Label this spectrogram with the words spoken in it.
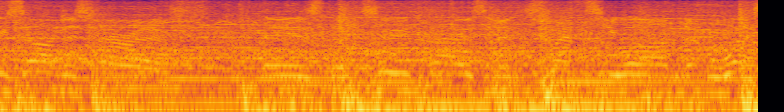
Alexander Zverev is the 2021 Open champion.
